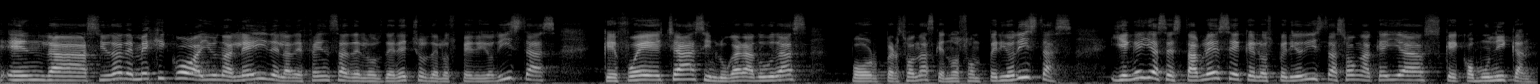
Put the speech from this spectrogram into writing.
en la Ciudad de México hay una ley de la defensa de los derechos de los periodistas que fue hecha sin lugar a dudas por personas que no son periodistas y en ella se establece que los periodistas son aquellas que comunican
